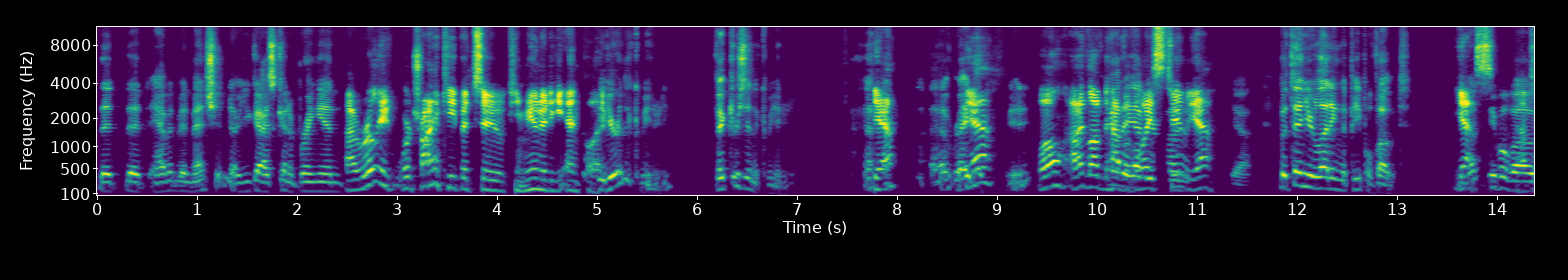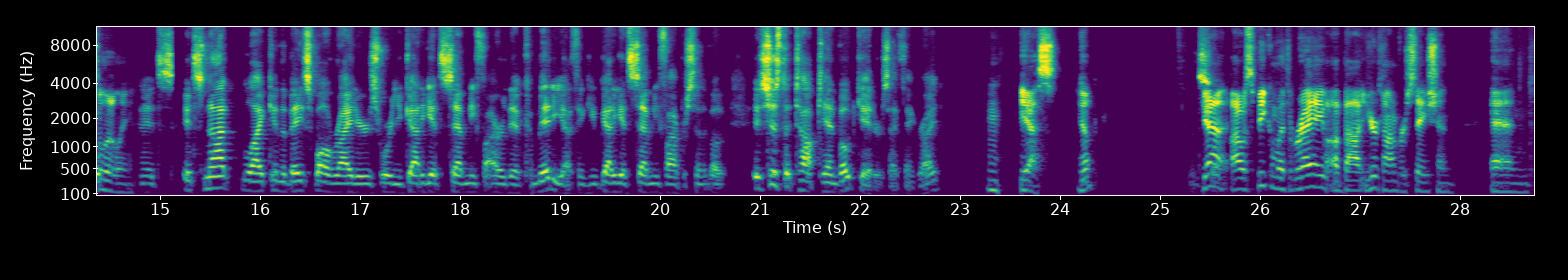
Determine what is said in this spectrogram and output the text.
that that haven't been mentioned? Are you guys going to bring in? I really, we're trying to keep it to community input. You're in the community. Victor's in the community. Yeah. In Yeah. community. Well, I'd love to have Gotta a have voice too. Yeah. Yeah. But then you're letting the people vote. Yes. people vote. Absolutely. It's it's not like in the baseball writers where you got to get 75 or the committee, I think you've got to get 75% of the vote. It's just the top 10 vote getters, I think, right? Mm, Yes. Yep. And so- Yeah, I was speaking with Ray about your conversation, and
